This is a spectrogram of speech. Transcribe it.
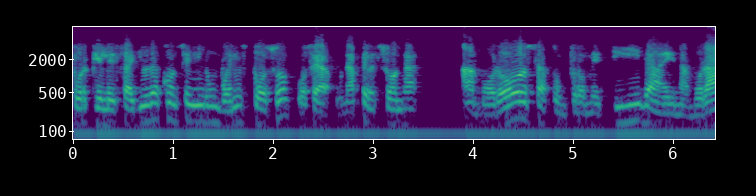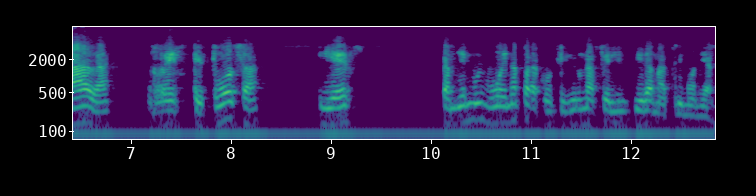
porque les ayuda a conseguir un buen esposo, o sea, una persona amorosa, comprometida, enamorada, respetuosa, y es también muy buena para conseguir una feliz vida matrimonial.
